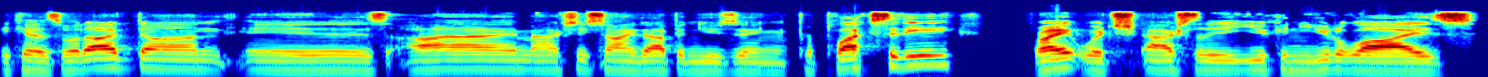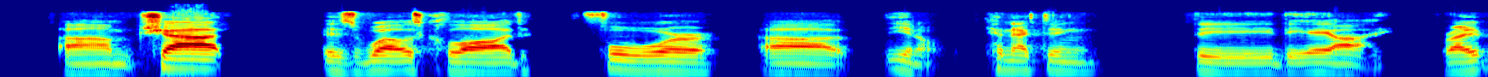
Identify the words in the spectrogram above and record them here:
because what I've done is I'm actually signed up and using Perplexity, right? Which actually you can utilize um, chat as well as Claude for uh, you know connecting the the AI, right?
